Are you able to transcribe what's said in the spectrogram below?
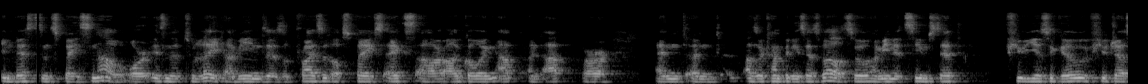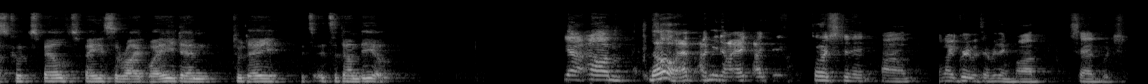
invest in space now or isn't it too late? I mean, the prices of SpaceX are, are going up and up or, and, and other companies as well. So, I mean, it seems that a few years ago, if you just could spell space the right way, then today it's, it's a done deal. Yeah, um, no, I, I mean, I, I first, um, I agree with everything Bob said, which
